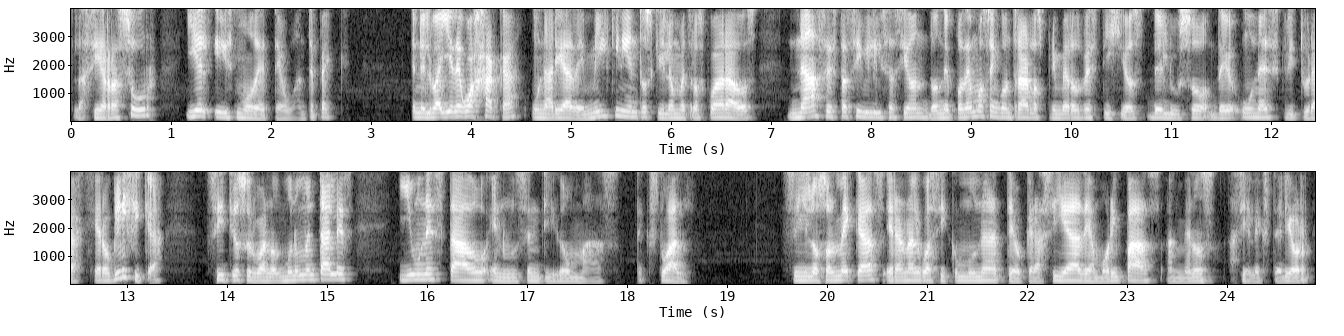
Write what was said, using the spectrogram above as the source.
la Sierra Sur y el istmo de Tehuantepec. En el Valle de Oaxaca, un área de 1.500 kilómetros cuadrados, nace esta civilización donde podemos encontrar los primeros vestigios del uso de una escritura jeroglífica, sitios urbanos monumentales y un estado en un sentido más textual. Si los olmecas eran algo así como una teocracia de amor y paz, al menos hacia el exterior,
